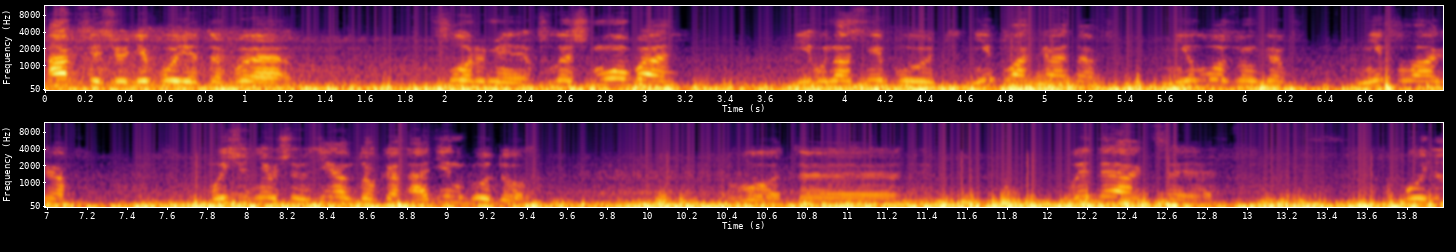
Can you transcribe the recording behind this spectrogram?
Акция сегодня будет в форме флешмоба. И у нас не будет ни плакатов, ни лозунгов, ни флагов. Мы сегодня, в общем, сделаем только один гудок. Вот. э, В этой акции будет,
